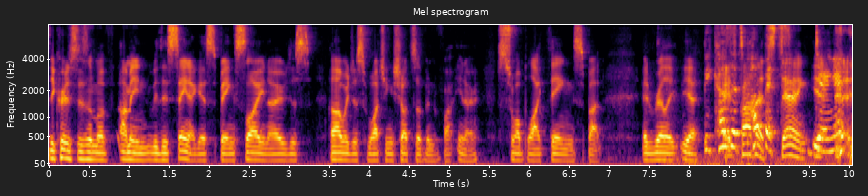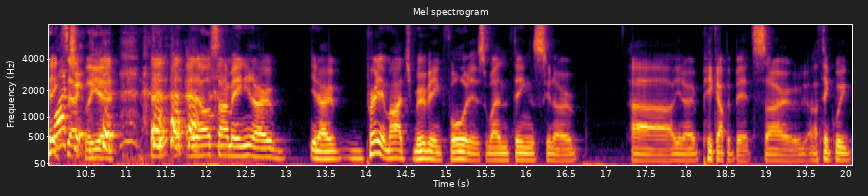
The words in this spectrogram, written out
the criticism of, I mean, with this scene, I guess, being slow, you know, just oh, we're just watching shots of, envi- you know, swamp-like things, but it really, yeah, Because it's puppets. Dang, Dang yeah, it, watch it. exactly, yeah, and, and and also, I mean, you know, you know, pretty much moving forward is when things, you know, uh, you know, pick up a bit. So I think we,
